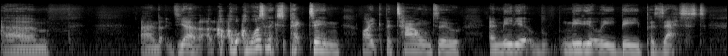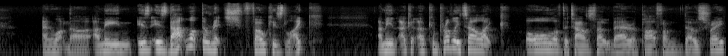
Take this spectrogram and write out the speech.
Um, and yeah, I, I, I wasn't expecting like the town to immediate immediately be possessed and whatnot. I mean, is is that what the rich folk is like? I mean, I can, I can probably tell like all of the townsfolk there, apart from those three,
